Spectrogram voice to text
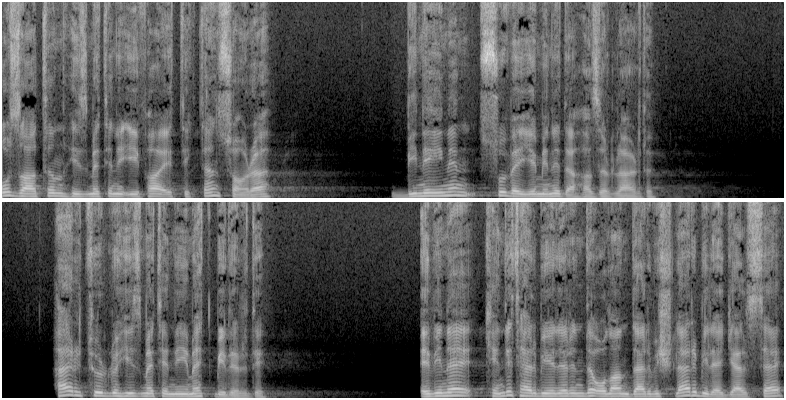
o zatın hizmetini ifa ettikten sonra bineğinin su ve yemini de hazırlardı. Her türlü hizmete nimet bilirdi. Evine kendi terbiyelerinde olan dervişler bile gelse,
